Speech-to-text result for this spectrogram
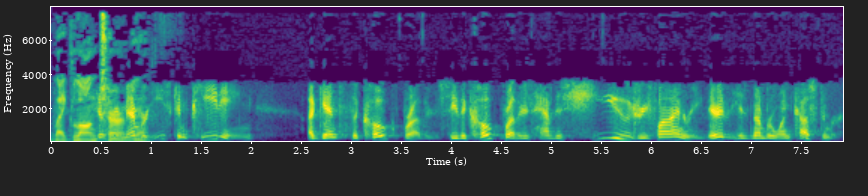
Like long term. remember, yeah. he's competing against the Koch brothers. See, the Koch brothers have this huge refinery. They're his number one customer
